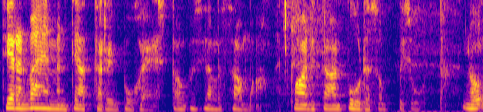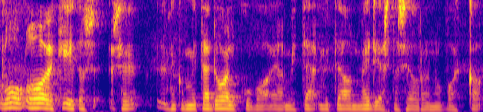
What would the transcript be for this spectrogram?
tiedän vähemmän teatterin puheesta. Onko siellä sama? Että vaaditaan puhdasoppisuutta. No luo kiitos. Se, niin kuin mitä Doyle kuvaa ja mitä, mitä on mediasta seurannut vaikka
